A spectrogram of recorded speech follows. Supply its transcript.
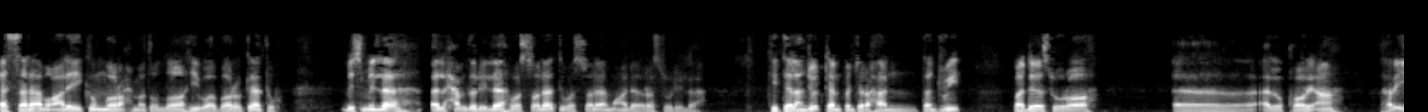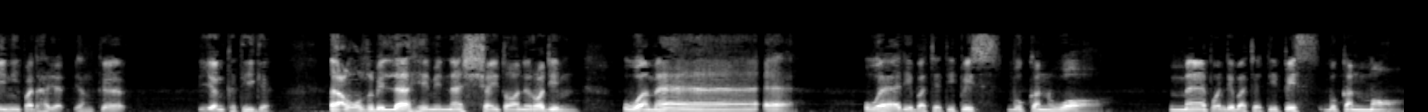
Assalamualaikum warahmatullahi wabarakatuh. Bismillah, Alhamdulillah, wassalatu wassalamu ala rasulillah. Kita lanjutkan pencerahan tajwid pada surah uh, Al-Qari'ah hari ini pada ayat yang ke yang ketiga. A'udzu billahi minasy syaithanir rajim. Wa ma'a. Wa dibaca tipis, bukan wa. Ma pun dibaca tipis, bukan ma.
